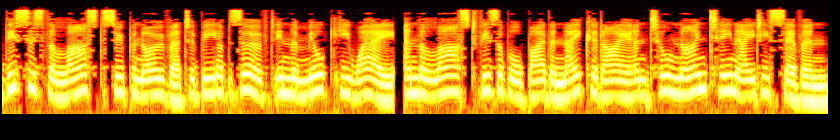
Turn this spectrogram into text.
this is the last supernova to be observed in the Milky Way, and the last visible by the naked eye until 1987.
